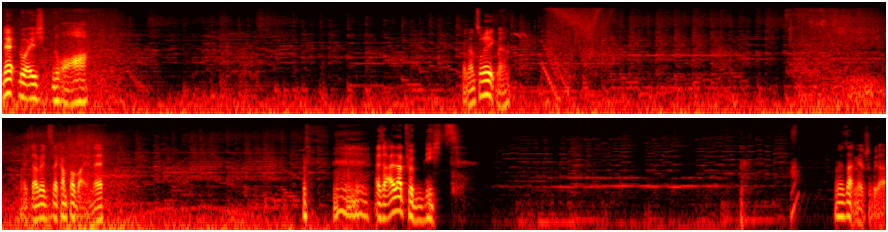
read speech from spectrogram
Ne, nur ich. Boah. dann zu regnen. Glaube, jetzt ist der Kampf vorbei, ne? Also all das für nichts. Wir sagten jetzt schon wieder.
